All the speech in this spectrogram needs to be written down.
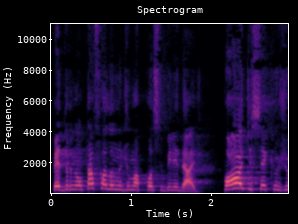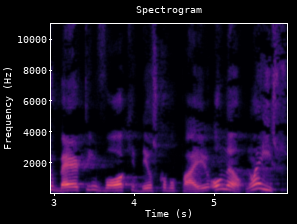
Pedro não está falando de uma possibilidade. Pode ser que o Gilberto invoque Deus como Pai ou não. Não é isso.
